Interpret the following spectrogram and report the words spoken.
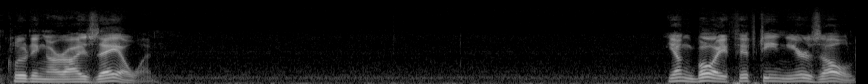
including our Isaiah one. Young boy, 15 years old.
